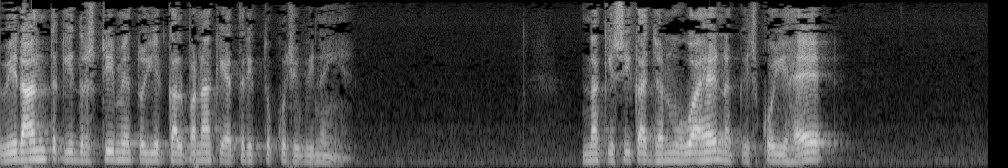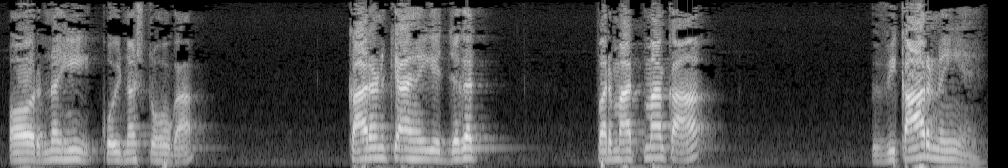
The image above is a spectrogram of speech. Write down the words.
वेदांत की दृष्टि में तो ये कल्पना के अतिरिक्त तो कुछ भी नहीं है। न किसी का जन्म हुआ है, न किस कोई है, और न ही कोई नष्ट होगा। कारण क्या है ये जगत? परमात्मा का विकार नहीं है,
